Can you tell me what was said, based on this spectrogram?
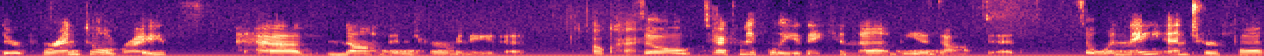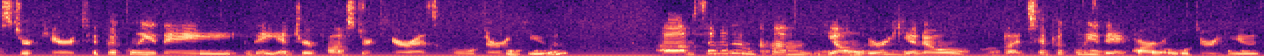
their parental rights have not been terminated. Okay. So technically, they cannot be adopted. So when they enter foster care, typically they they enter foster care as older youth. Um, some of them come younger, you know, but typically they are older youth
